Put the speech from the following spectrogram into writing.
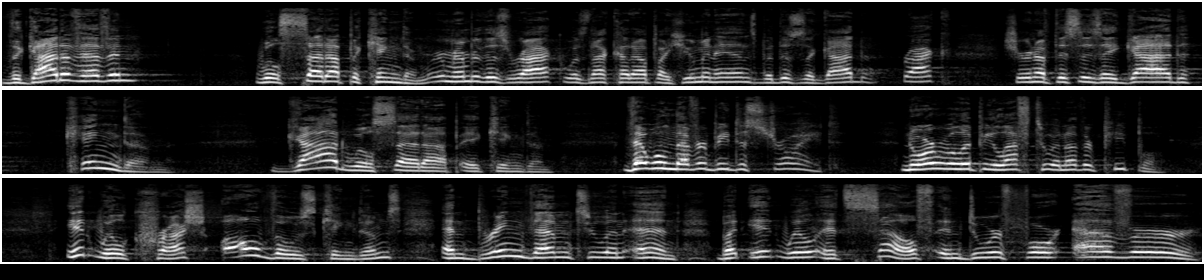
The God of heaven will set up a kingdom. Remember, this rock was not cut out by human hands, but this is a God rock. Sure enough, this is a God kingdom. God will set up a kingdom that will never be destroyed, nor will it be left to another people. It will crush all those kingdoms and bring them to an end, but it will itself endure forever.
